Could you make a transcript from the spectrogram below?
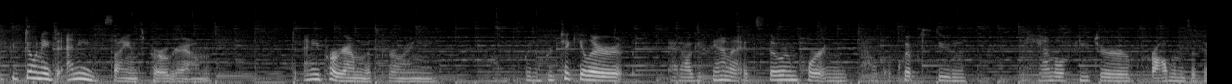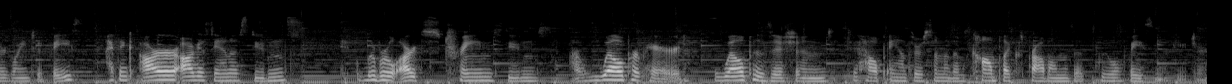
You could donate to any science program, to any program that's growing but in particular, at Augustana, it's so important to help equip students to handle future problems that they're going to face. I think our Augustana students, liberal arts trained students, are well prepared, well positioned to help answer some of those complex problems that we will face in the future.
